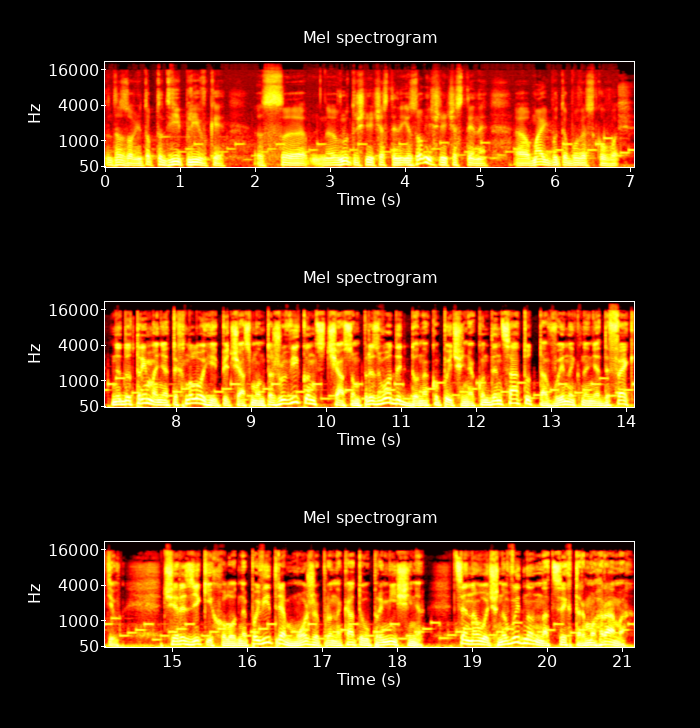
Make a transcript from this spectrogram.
назовні. Тобто дві плівки з е, внутрішньої частини і зовнішньої частини е, мають бути обов'язково. Недотримання технологій під час монтажу вікон з часом призводить до накопичення конденсату та виникнення дефектів, через які холодне повітря може проникати у приміщення. Це наочно видно на цих термограмах.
